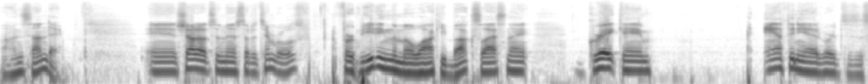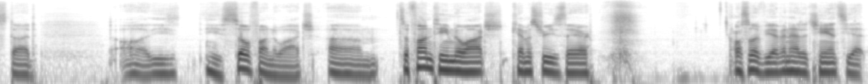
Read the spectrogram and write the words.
on Sunday. And shout out to the Minnesota Timberwolves for beating the Milwaukee Bucks last night. Great game. Anthony Edwards is a stud. Oh, he's he's so fun to watch. Um, it's a fun team to watch. Chemistry's there. Also, if you haven't had a chance yet,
